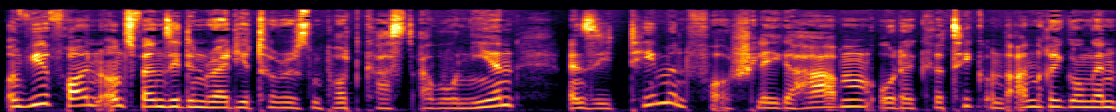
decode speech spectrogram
Und wir freuen uns, wenn Sie den Radio Tourism Podcast abonnieren. Wenn Sie Themenvorschläge haben oder Kritik und Anregungen,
